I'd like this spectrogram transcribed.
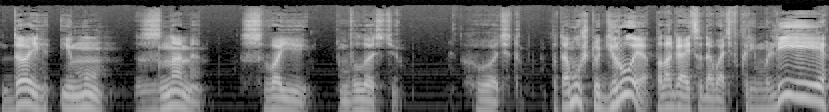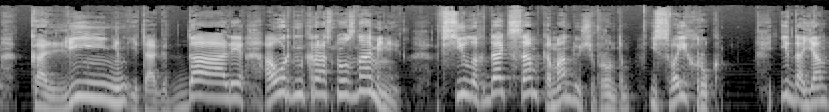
дай ему знамя своей властью. Хватит. Потому что героя полагается давать в Кремле, Калинин и так далее, а орден Красного Знамени в силах дать сам командующий фронтом из своих рук. И Даян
